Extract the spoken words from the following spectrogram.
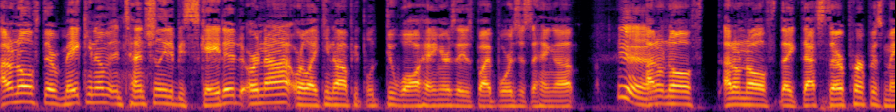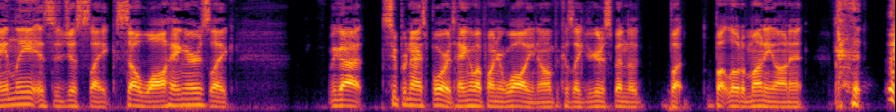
I don't know if they're making them intentionally to be skated or not, or like you know how people do wall hangers, they just buy boards just to hang up. Yeah. I don't know if I don't know if like that's their purpose mainly is to just like sell wall hangers. Like we got super nice boards, hang them up on your wall, you know, because like you're gonna spend a butt buttload of money on it. All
